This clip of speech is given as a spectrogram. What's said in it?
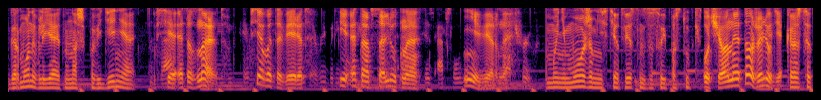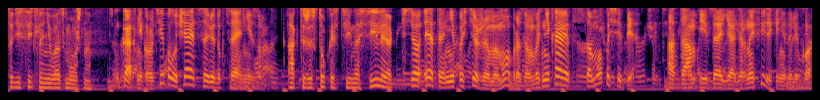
Гормоны влияют на наше поведение. Все это знают, все в это верят, и это абсолютно неверно. Мы не можем нести ответственность за свои поступки. Ученые тоже люди. Кажется, это действительно невозможно. Как ни крути, получается редукционизм. Акты жестокости и насилия. Все это непостижимым образом возникает само по себе, а там и до ядерной физики недалеко.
